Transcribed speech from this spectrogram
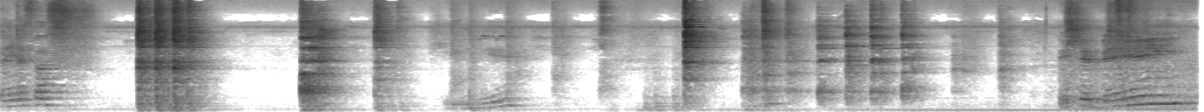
Tem essas... Mexer bem.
